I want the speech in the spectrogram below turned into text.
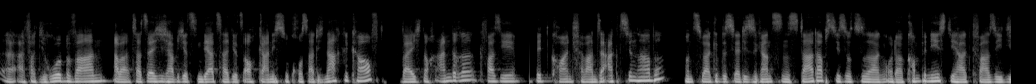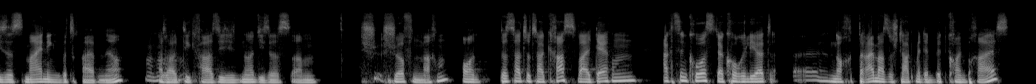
äh, einfach die Ruhe bewahren. Aber tatsächlich habe ich jetzt in der Zeit jetzt auch gar nicht so großartig nachgekauft, weil ich noch andere quasi Bitcoin-verwandte Aktien habe. Und zwar gibt es ja diese ganzen Startups, die sozusagen oder Companies, die halt quasi dieses Mining betreiben, ja. Mhm. Also halt die quasi ne, dieses ähm, Schürfen machen. Und das ist halt total krass, weil deren Aktienkurs, der korreliert äh, noch dreimal so stark mit dem Bitcoin-Preis.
